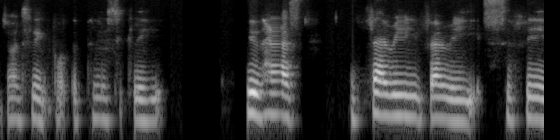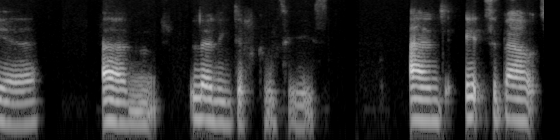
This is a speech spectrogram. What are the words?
I'm trying to think what the politically who has very very severe um, learning difficulties. And it's about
